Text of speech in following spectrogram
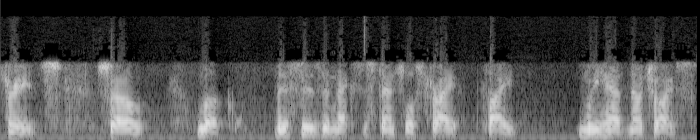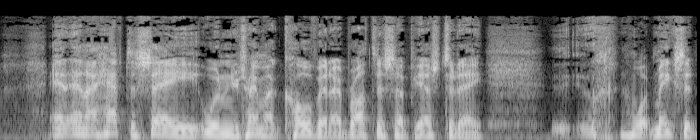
streets. So, look, this is an existential fight we have no choice. And, and I have to say, when you're talking about COVID, I brought this up yesterday. What makes it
